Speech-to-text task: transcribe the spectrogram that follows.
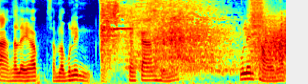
ต่างกันเลยครับสำหรับผู้เล่นกลางๆเห็นผู้เล่นเก่านะครับ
